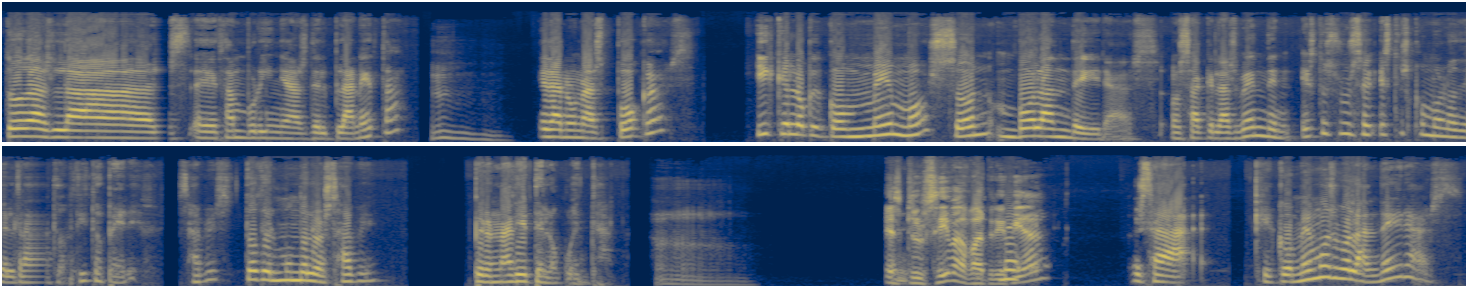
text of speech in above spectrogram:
todas las eh, zamburiñas del planeta. Mm. Quedan unas pocas. Y que lo que comemos son volandeiras. O sea, que las venden. Esto es, un, esto es como lo del ratoncito Pérez, ¿sabes? Todo el mundo lo sabe, pero nadie te lo cuenta. Ah. ¿Exclusiva, Patricia? o sea, que comemos volanderas.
